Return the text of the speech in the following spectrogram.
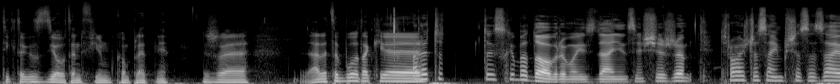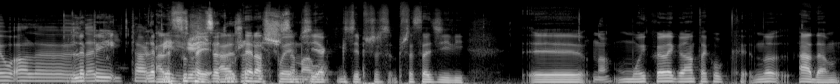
TikTok zdjął ten film kompletnie, że, ale to było takie, Ale to, to jest chyba dobre moim zdaniem, w sensie, że trochę czasami przesadzają, ale Lepiej- lepiej, tak. lepiej ale słuchaj, za ale teraz powiem ci, jak, gdzie przes- przesadzili. Yy, No. Mój kolega ma taką, no Adam,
